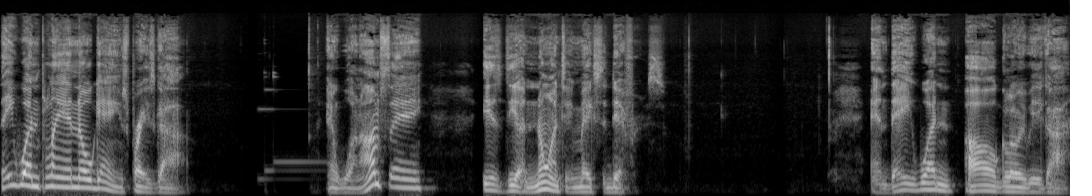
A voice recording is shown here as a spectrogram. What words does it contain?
They wasn't playing no games, praise God. And what I'm saying is the anointing makes a difference. And they wasn't all glory be to God.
